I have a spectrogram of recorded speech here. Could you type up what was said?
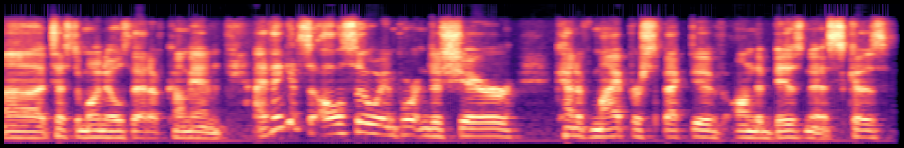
uh, testimonials that have come in. I think it's also important to share kind of my perspective on the business because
